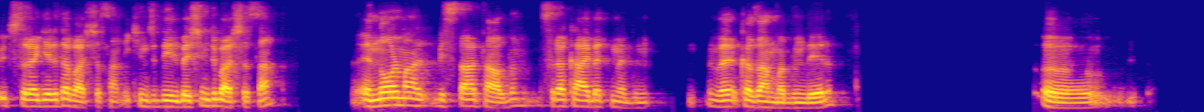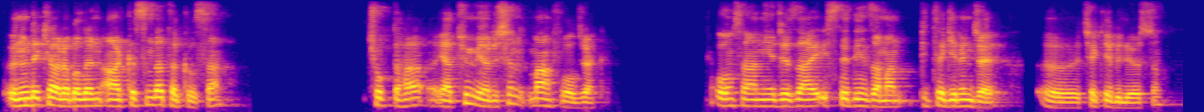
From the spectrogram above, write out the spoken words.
3 sıra geride başlasan, ikinci değil beşinci başlasan e, normal bir start aldın, sıra kaybetmedin ve kazanmadın diyelim. E, önündeki arabaların arkasında takılsan çok daha ya tüm yarışın mahvolacak. 10 saniye cezayı istediğin zaman pite girince e, çekebiliyorsun.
